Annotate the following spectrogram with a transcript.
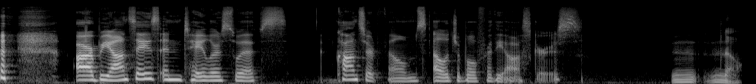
Are Beyonce's and Taylor Swift's concert films eligible for the Oscars? n- no.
